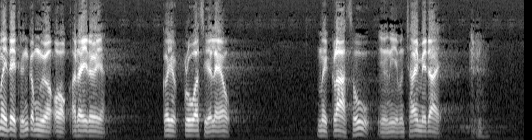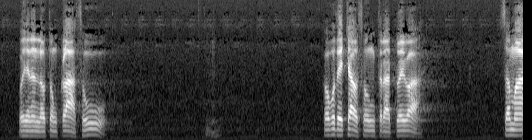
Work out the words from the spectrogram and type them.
ไม่ได้ถึงกับเหงื่อออกอะไรเลยก็จะกลัวเสียแล้ว ไม่กล้าสู้ อย่างนี้มันใช้ไม่ได้ เพราะฉะนั้นเราต้องกล้าสู้ ระพุทธเจ้าทรงตรัสไว้ว่า สมา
